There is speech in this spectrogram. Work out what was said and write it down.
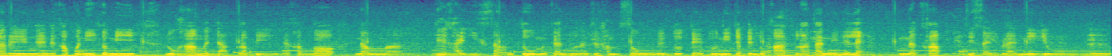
อะไรยังไงนะครับ วันนี้ก็มีลูกค้ามาจากกระบี่นะครับ ก็นำมาแก้ไขอีก 3 ตัวเหมือนกันตัวนั้นจะทำทรงในตัวแต่ตัวนี้จะเป็นลูกค้าสุราษฎร์ธานีนี่แหละนะครับ ที่ใส่แบรนด์นี้อยู่เออ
